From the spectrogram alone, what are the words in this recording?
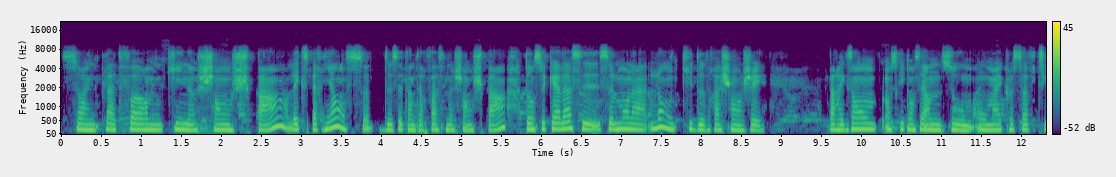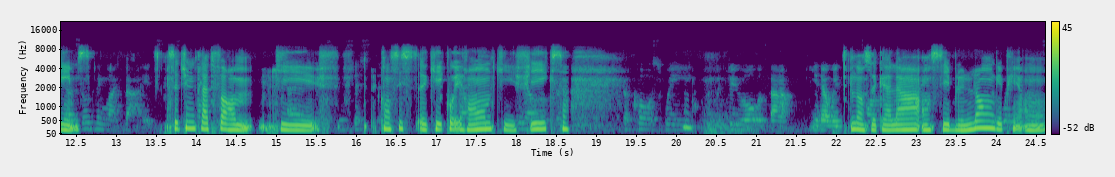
sur une plateforme qui ne change pas, l'expérience de cette interface ne change pas, dans ce cas-là, c'est seulement la langue qui devra changer. Par exemple, en ce qui concerne Zoom ou Microsoft Teams, c'est une plateforme qui, consiste, qui est cohérente, qui est fixe. Dans ce cas-là, on cible une langue et puis on,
